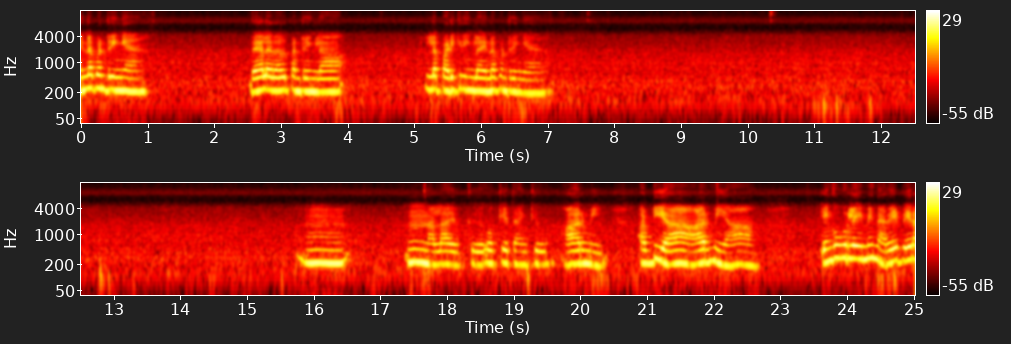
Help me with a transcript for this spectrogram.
என்ன பண்ணுறீங்க வேலை ஏதாவது பண்ணுறீங்களா இல்லை படிக்கிறீங்களா? என்ன பண்ணுறீங்க ம் நல்லா இருக்குது ஓகே தேங்க்யூ ஆர்மி. அப்படியா? ஆர்மியா? எங்கள் ஊர்லேயுமே நிறைய பேர்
